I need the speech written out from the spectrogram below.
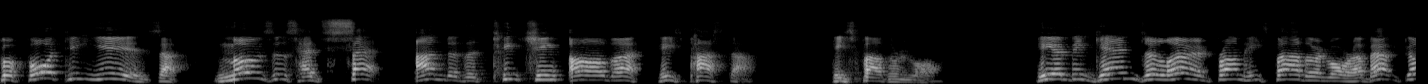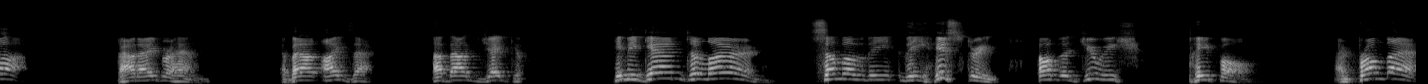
For 40 years, uh, Moses had sat under the teaching of uh, his pastor, his father in law. He had began to learn from his father in law about God, about Abraham, about Isaac, about Jacob. He began to learn some of the, the history of the Jewish people. And from that,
